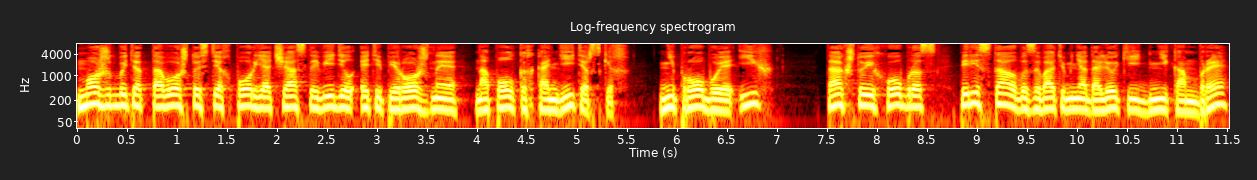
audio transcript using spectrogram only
Может быть от того, что с тех пор я часто видел эти пирожные на полках кондитерских, не пробуя их, так что их образ перестал вызывать у меня далекие дни камбре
